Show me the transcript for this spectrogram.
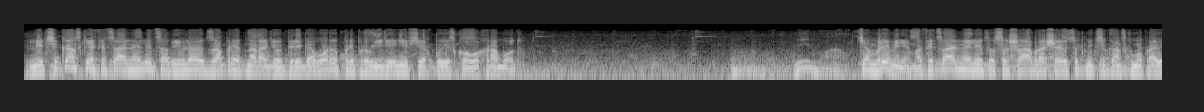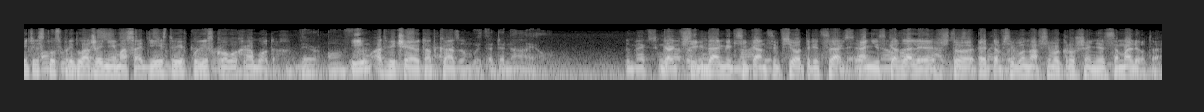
Мексиканские официальные лица объявляют запрет на радиопереговоры при проведении всех поисковых работ. Тем временем официальные лица США обращаются к мексиканскому правительству с предложением о содействии в поисковых работах. Им отвечают отказом. Как всегда, мексиканцы все отрицали. Они сказали, что это всего-навсего крушение самолета.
